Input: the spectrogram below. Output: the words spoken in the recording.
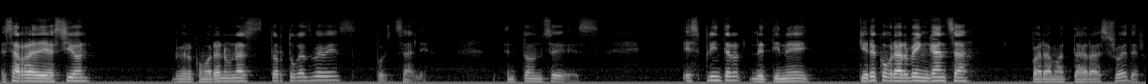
esa radiación, pero como eran unas tortugas bebés, pues salen. Entonces, Splinter le tiene, quiere cobrar venganza para matar a Shredder.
